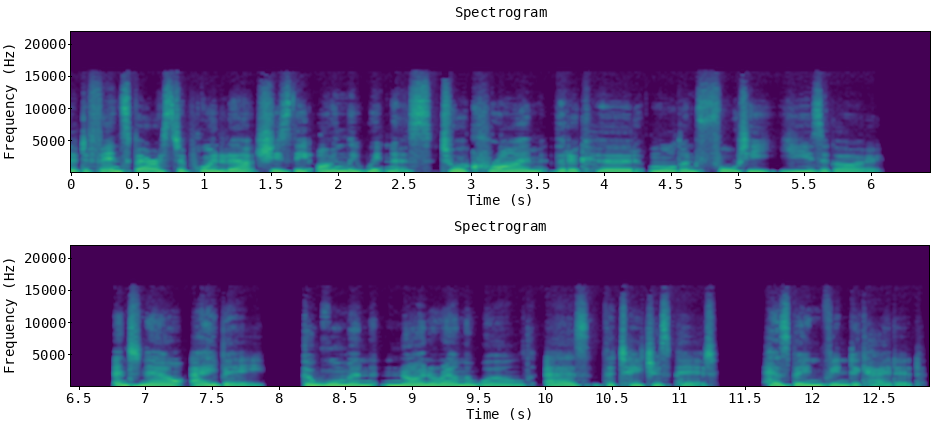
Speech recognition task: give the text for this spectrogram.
The defence barrister pointed out she's the only witness to a crime that occurred more than 40 years ago. And now AB, the woman known around the world as the teacher's pet, has been vindicated.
